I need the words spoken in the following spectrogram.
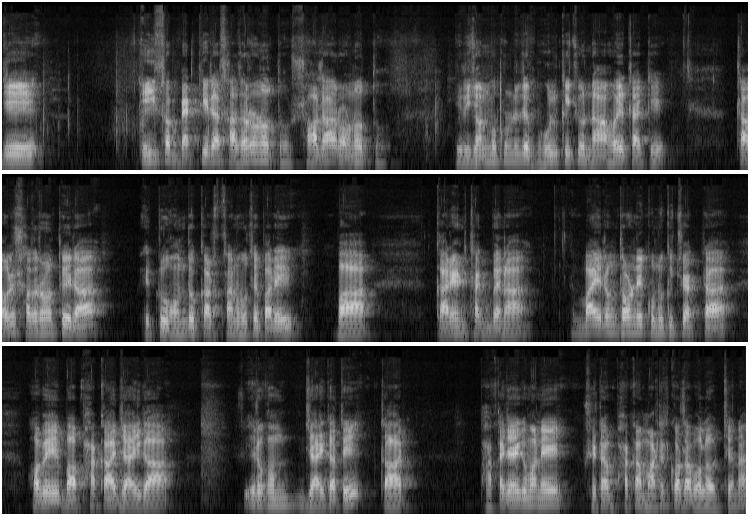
যে এই সব ব্যক্তিরা সাধারণত সাধারণত যদি জন্মকুণ্ডলীতে ভুল কিছু না হয়ে থাকে, তাহলে সাধারণত এরা একটু অন্ধকার স্থান হতে পারে বা কারেন্ট থাকবে না বা এরকম ধরনের কোনো কিছু একটা হবে বা ফাঁকা জায়গা, এরকম জায়গাতে তার ফাঁকা জায়গা মানে সেটা ফাঁকা মাঠের কথা বলা হচ্ছে না।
